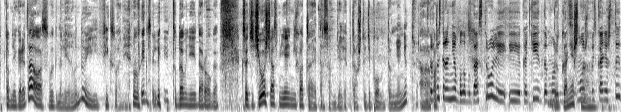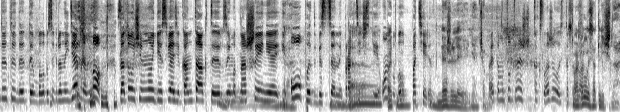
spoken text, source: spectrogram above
Потом мне говорят, а вас выгнали. Я думаю, ну и фиг с вами. Выгнали, и туда мне и дорога. Кстати, чего сейчас мне не хватает, на самом деле, потому что диплома-то у меня нет. А, а с другой по... стороны, не было бы гастролей, и какие-то, может, да, быть, конечно. может быть, конечно, ты, ты, ты, ты, ты, было бы сыграно идеально, но зато очень многие связи, контакты, взаимоотношения и опыт бесценный практически, он бы был потерян. Не жалею ни о чем. Поэтому тут, знаешь, как сложилось, так Сложилось отлично.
